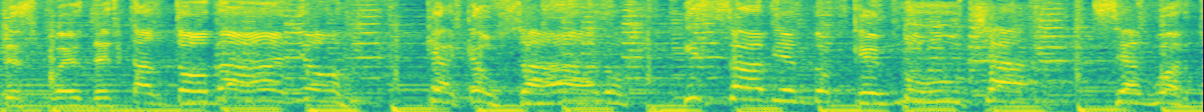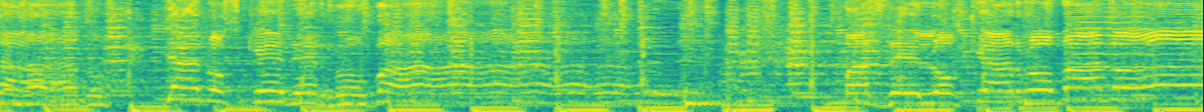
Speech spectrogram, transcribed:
Después de tanto daño que ha causado y sabiendo que mucha se ha guardado, ya nos quiere robar más de lo que ha robado.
